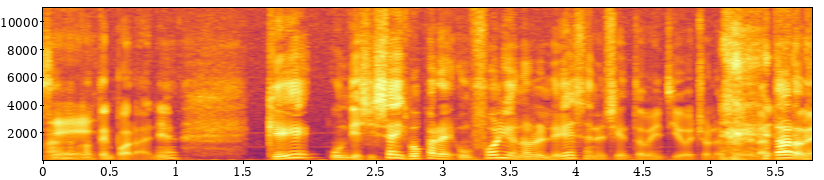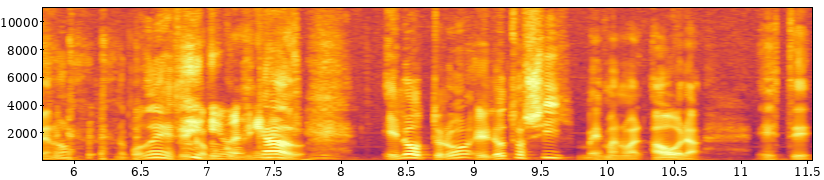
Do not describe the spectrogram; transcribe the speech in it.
¿ah? Sí. contemporánea, que un 16. Vos para un folio no lo lees en el 128 a las 6 de la tarde, ¿no? No podés, es como complicado. El otro, el otro sí es manual. Ahora, este,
